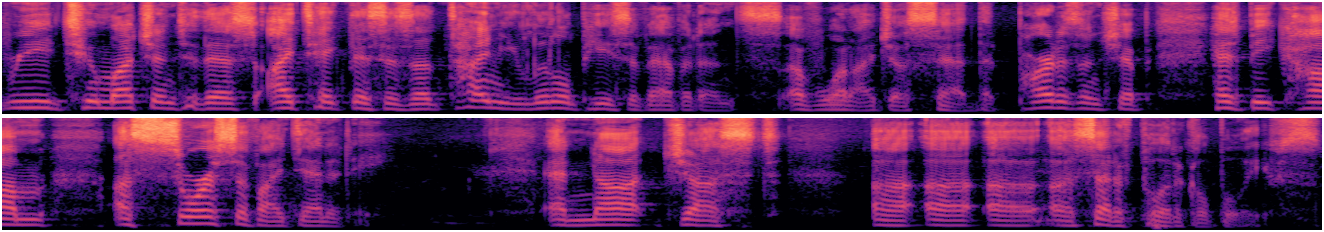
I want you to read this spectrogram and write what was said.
read too much into this. I take this as a tiny little piece of evidence of what I just said that partisanship has become a source of identity and not just a, a, a set of political beliefs.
